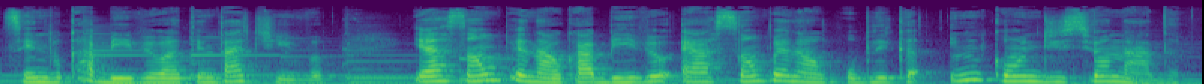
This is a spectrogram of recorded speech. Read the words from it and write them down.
sendo cabível a tentativa. E a ação penal cabível é a ação penal pública incondicionada.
